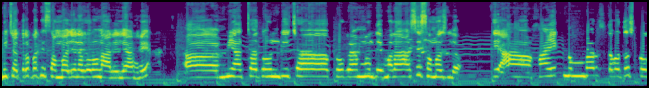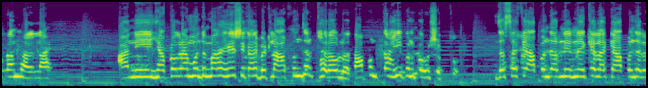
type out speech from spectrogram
मी छत्रपती संभाजीनगरहून आलेले आहे. अ, मी आजच्या दोन दिवच्या प्रोग्राममध्ये मला असे समजलं की आ, हा एक नंबर जबरदस्त प्रोग्राम झालेला आहे. आणि ह्या प्रोग्राममध्ये मला हे शिकायला भेटलं. आपण जर ठरवलं तर आपण काही पण करू शकतो. जसं की आपण जर निर्णय केला की आपण जर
